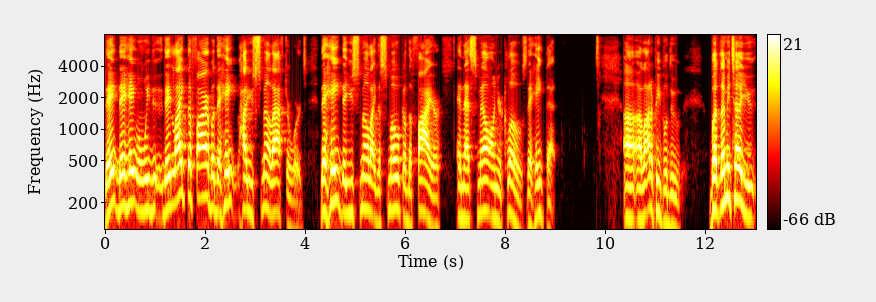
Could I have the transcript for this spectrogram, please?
they they hate when we do. They like the fire, but they hate how you smell afterwards. They hate that you smell like the smoke of the fire and that smell on your clothes. They hate that. Uh, a lot of people do. But let me tell you,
